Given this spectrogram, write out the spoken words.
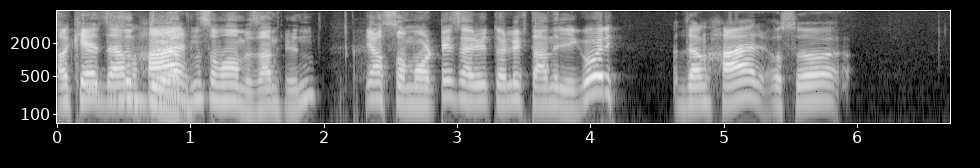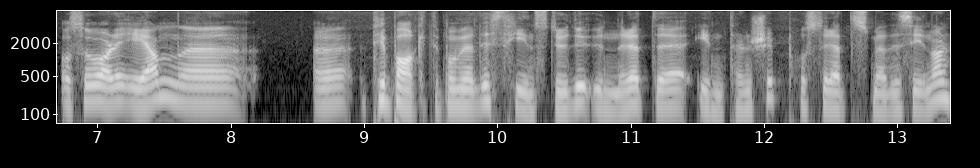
OK, Så den her døden som har med seg en hund. Jaså, Morty, ser er du ute og lufta en Rigor? Den her, og så Og så var det én Tilbake til på medisinstudiet under et uh, internship hos rettsmedisineren,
